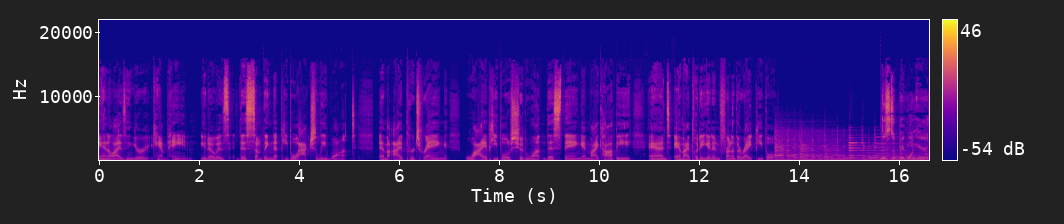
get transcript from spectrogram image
analyzing your campaign. You know, is this something that people actually want? Am I portraying why people should want this thing in my copy? And am I putting it in front of the right people? This is a big one here.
